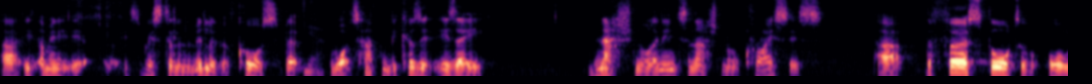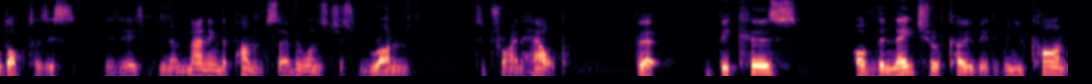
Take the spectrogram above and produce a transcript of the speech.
Uh, it, I mean, it, we're still in the middle of it, of course, but yeah. what's happened because it is a national and international crisis. Uh, the first thought of all doctors is, is, is, you know, manning the pumps. So everyone's just run to try and help. But because of the nature of COVID, when you can't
